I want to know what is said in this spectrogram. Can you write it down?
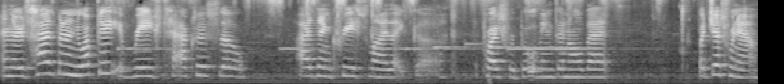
And there has been a new update. It raised taxes, so I had to increase my, like, uh, the price for buildings and all that. But just for now.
